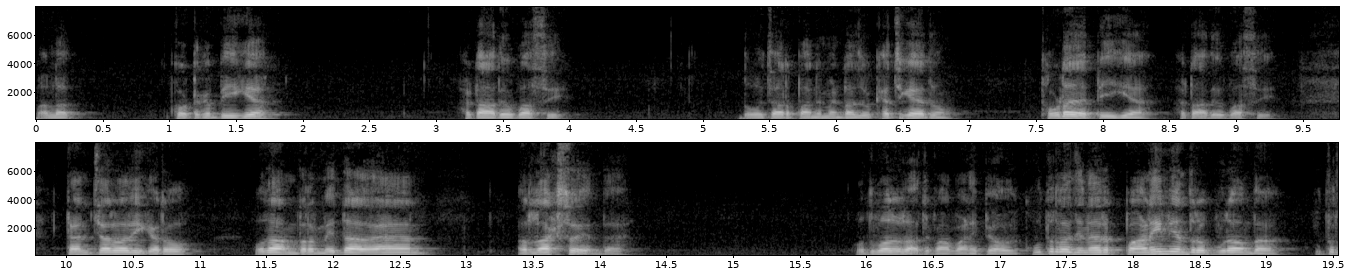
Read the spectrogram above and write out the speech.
ਮਤਲਬ ਘੁੱਟ ਕੇ ਪੀ ਗਿਆ, ਹਟਾ ਦਿਓ ਪਾਸੇ। 2-4-5 ਮਿੰਟਾਂ 'ਚ ਖਿੱਚ ਗਿਆ ਤੋਂ ਥੋੜਾ ਜਿਹਾ ਪੀ ਗਿਆ, ਹਟਾ ਦਿਓ ਪਾਸੇ। ਤਿੰਨ ਚਾਰ ਵਾਰੀ ਕਰੋ। ਉਹਦਾ ਅੰਦਰ ਮਿਹਦਾ ਐਨ ਰਿਲੈਕਸ ਹੋ ਜਾਂਦਾ ਹੈ। ਉਹ ਤੋਂ ਬਾਅਦ ਰਾਜਮਾ ਪਾਣੀ ਪਿਆਓ ਕੂਤਰ ਦਾ ਜਿੰਨਾ ਪਾਣੀ ਨਹੀਂ ਅੰਦਰੋਂ ਪੂਰਾ ਹੁੰਦਾ ਕਬੂਤਰ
